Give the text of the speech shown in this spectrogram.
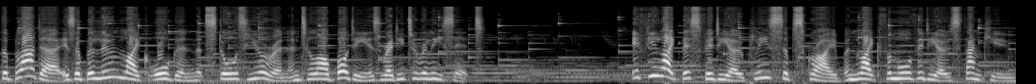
The bladder is a balloon-like organ that stores urine until our body is ready to release it. If you like this video please subscribe and like for more videos thank you.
